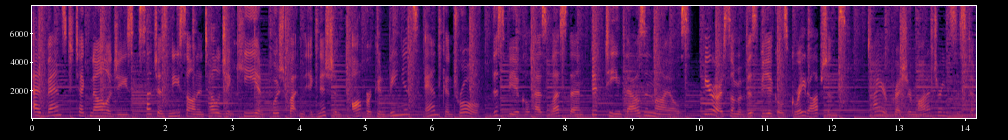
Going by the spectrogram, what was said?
Advanced technologies such as Nissan Intelligent Key and push-button ignition offer convenience and control. This vehicle has less than 15,000 miles. Here are some of this vehicle's great options. Tire pressure monitoring system,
